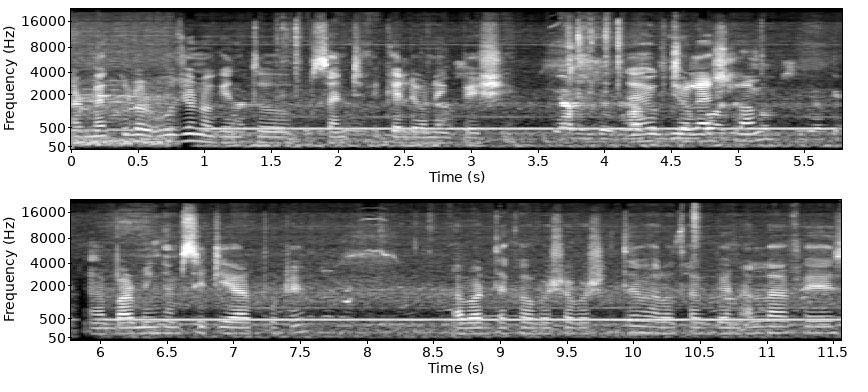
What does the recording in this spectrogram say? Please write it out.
আর ম্যাকগুলোর ওজনও কিন্তু সাইন্টিফিক্যালি অনেক বেশি। যাই হোক, চলে আসলাম বার্মিংহাম সিটি এয়ারপোর্টে। আবার দেখা হবে সবার সাথে। ভালো থাকবেন। আল্লাহ হাফেজ।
